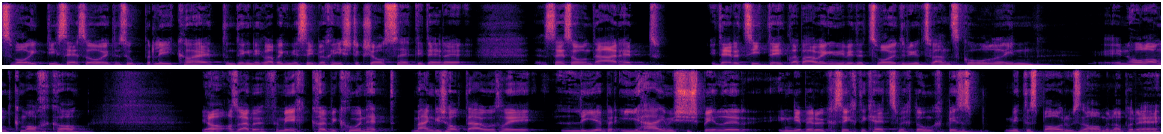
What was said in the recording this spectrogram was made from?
zweite Saison in der Super League hat und irgendwie, glaube irgendwie sieben Kisten geschossen hat in dieser Saison und er hat in dieser Zeit, ich glaube auch irgendwie wieder 2, 23 Goal in, in Holland gemacht gehabt. Ja, also eben, für mich, Köbi Kuhn hat manchmal halt auch ein bisschen lieber einheimische Spieler irgendwie berücksichtigt, hat es mich gedacht, bis mit ein paar Ausnahmen, aber, äh,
